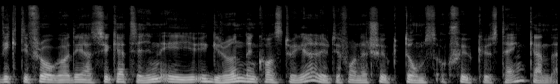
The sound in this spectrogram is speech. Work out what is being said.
viktig fråga och det är att psykiatrin är i grunden konstruerad utifrån ett sjukdoms och sjukhustänkande.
